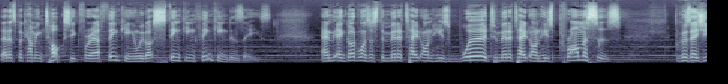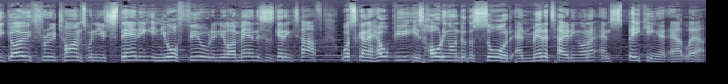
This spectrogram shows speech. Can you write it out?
that it's becoming toxic for our thinking and we've got stinking thinking disease. And, and God wants us to meditate on His word, to meditate on His promises. Because as you go through times when you're standing in your field and you're like, man, this is getting tough, what's going to help you is holding onto the sword and meditating on it and speaking it out loud.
